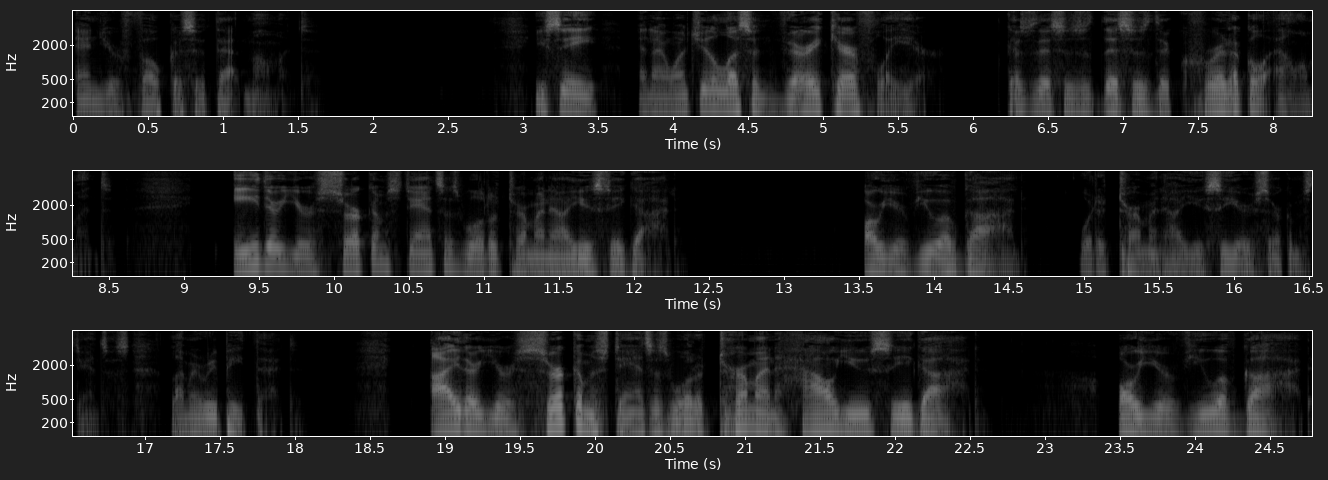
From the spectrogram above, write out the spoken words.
and your focus at that moment. You see, and I want you to listen very carefully here because this is this is the critical element. Either your circumstances will determine how you see God or your view of God will determine how you see your circumstances. Let me repeat that. Either your circumstances will determine how you see God or your view of God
